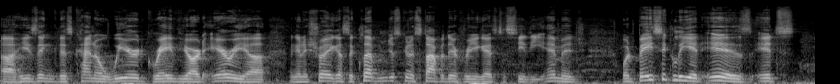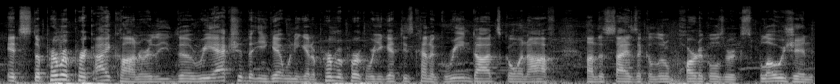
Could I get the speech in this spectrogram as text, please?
uh, he's in this kind of weird graveyard area I'm gonna show you guys a clip. I'm just gonna stop it there for you guys to see the image. What basically it is it's it's the perma perk icon or the, the reaction that you get when you get a perma perk where you get these kind of green dots going off on the sides like a little particles or explosion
